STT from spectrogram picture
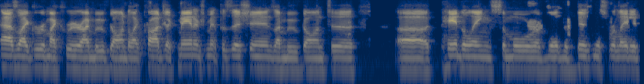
as I grew in my career, I moved on to like project management positions. I moved on to uh, handling some more of the, the, business related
